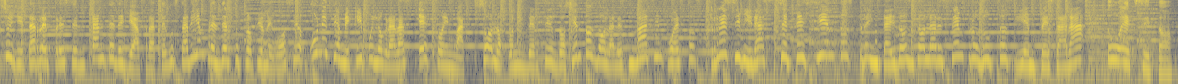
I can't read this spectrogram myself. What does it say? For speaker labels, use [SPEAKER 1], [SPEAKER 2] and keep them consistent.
[SPEAKER 1] soy Chuyita, representante de Jafra. ¿Te gustaría emprender tu propio negocio? Únete a mi equipo y lograrás esto y más. Solo con invertir 200 dólares más impuestos, recibirás 732 dólares en productos y empezará tu éxito.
